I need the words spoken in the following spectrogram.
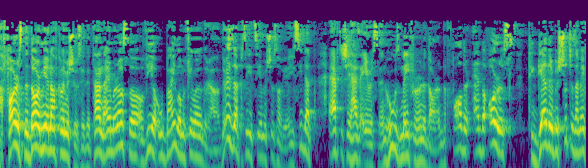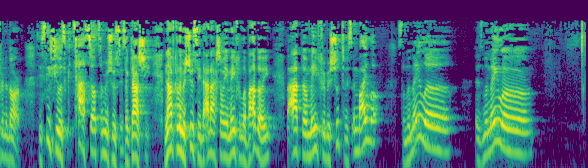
Forest the door mir nafkle mishus. The tan naimer also ovia ubaylo mefilo der. There is a psi mishus ovia. You see that after she has Arison, who's made for her nadar, the father and the orus together b'shutas are made for nadar. So you see she was ktas yotza mishus. It's like Rashi. Nafkle mishus. The arach shoy made for levadoi, but ato made for b'shutas and baylo. So memela is memela.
